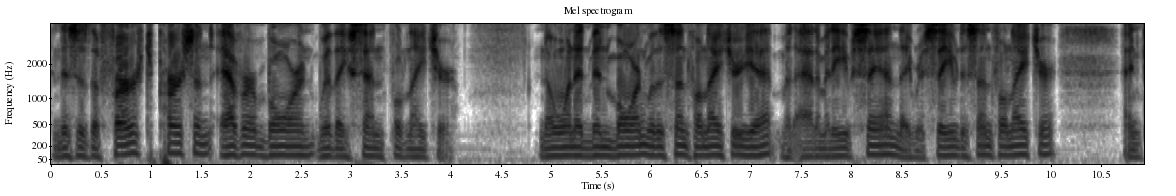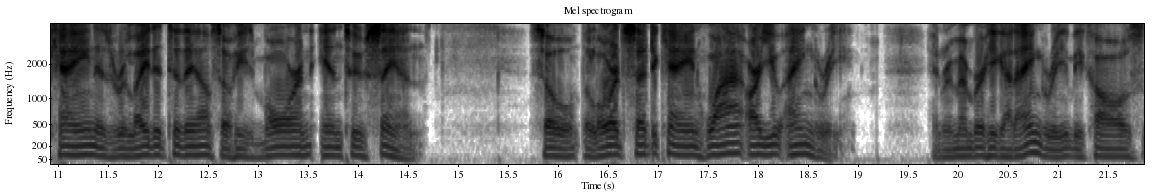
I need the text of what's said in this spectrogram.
and this is the first person ever born with a sinful nature. No one had been born with a sinful nature yet, but Adam and Eve sinned. They received a sinful nature, and Cain is related to them, so he's born into sin. So the Lord said to Cain, Why are you angry? And remember, he got angry because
